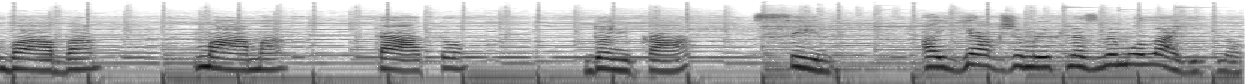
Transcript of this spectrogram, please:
баба, мама, тато, донька, син. А як же ми їх назвемо лагідно?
